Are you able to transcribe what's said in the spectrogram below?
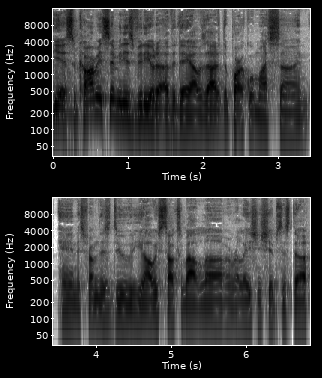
Yeah, so Carmen sent me this video the other day. I was out at the park with my son, and it's from this dude. He always talks about love and relationships and stuff.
